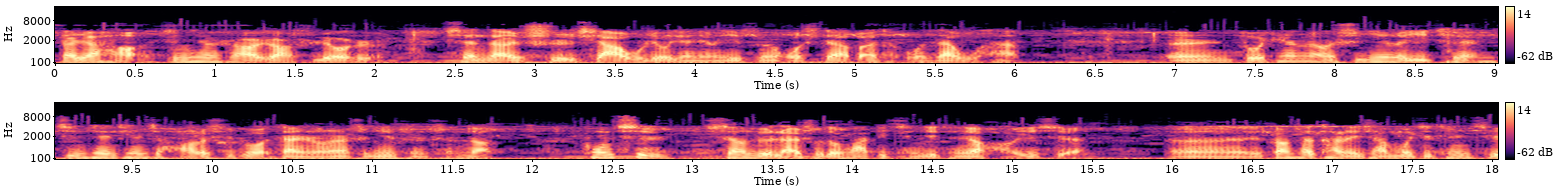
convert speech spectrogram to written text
大家好，今天是二月二十六日，现在是下午六点零一分，我是 Delbert，我在武汉。嗯，昨天呢是阴了一天，今天天气好了许多，但仍然是阴沉沉的，空气相对来说的话比前几天要好一些。呃，刚才看了一下墨迹天气，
